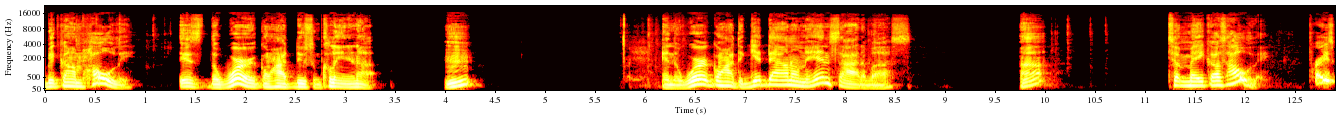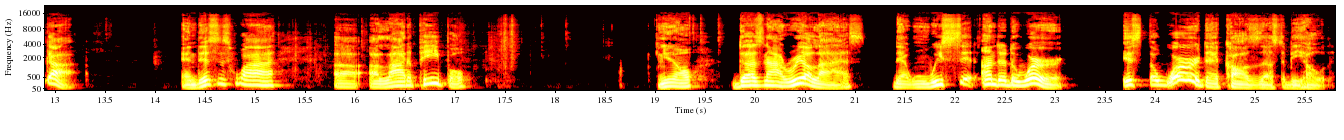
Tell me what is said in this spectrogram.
become holy is the word gonna have to do some cleaning up. Hmm? And the word gonna have to get down on the inside of us, huh? To make us holy. Praise God. And this is why uh, a lot of people you know, does not realize that when we sit under the word, it's the word that causes us to be holy.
